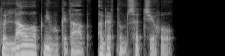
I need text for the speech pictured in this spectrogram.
تو لاؤ اپنی وہ کتاب اگر تم سچے ہو۔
